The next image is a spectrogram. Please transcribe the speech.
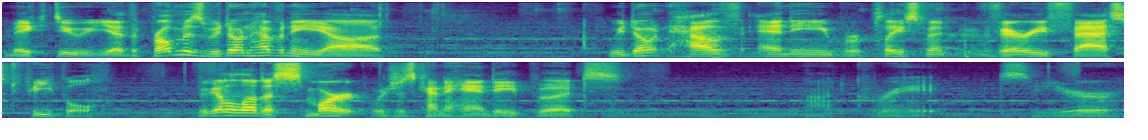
make do. Yeah, the problem is we don't have any, uh... We don't have any replacement very fast people. We got a lot of smart, which is kind of handy, but... Not great. So you're...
